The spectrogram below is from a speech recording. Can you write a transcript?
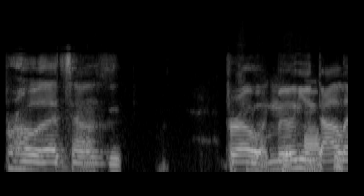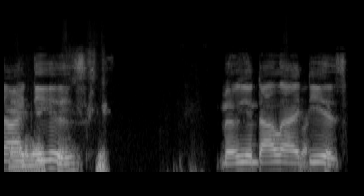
Bro, that sounds hockey. It should be, bro, million dollar ideas. Million dollar ideas.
